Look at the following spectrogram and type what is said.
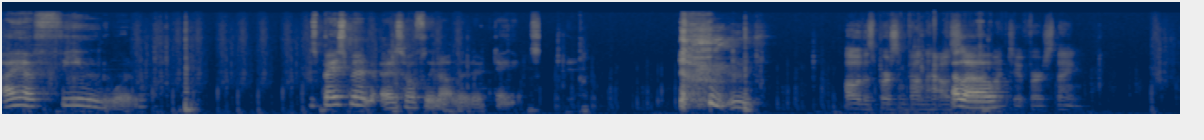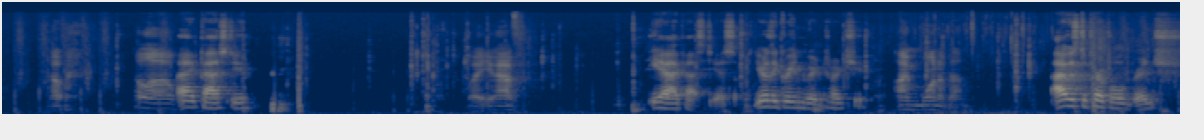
I have themed one. This basement is hopefully not looted. Dang it. Oh, this person found the house Hello. I went to first thing. Oh, hello. I passed you. Wait, you have? Yeah, I passed you. So you're the green Grinch, aren't you? I'm one of them. I was the purple Grinch.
